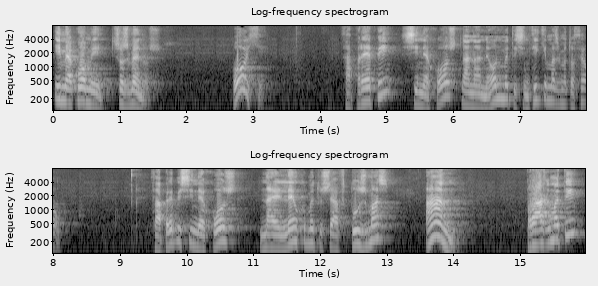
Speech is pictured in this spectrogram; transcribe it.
είμαι ακόμη σωσμένος. Όχι. Θα πρέπει συνεχώς να ανανεώνουμε τη συνθήκη μας με το Θεό. Θα πρέπει συνεχώς να ελέγχουμε τους εαυτούς μας αν πράγματι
